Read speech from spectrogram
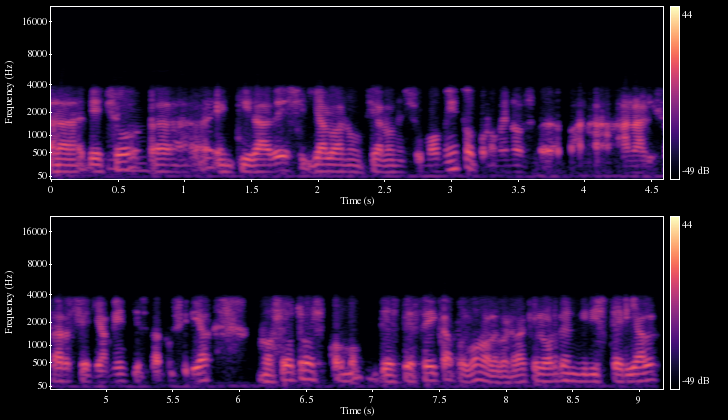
Ah, de hecho, ah, entidades ya lo anunciaron en su momento, por lo menos ah, van a analizar seriamente esta posibilidad. Nosotros, como desde FECA, pues bueno, la verdad que el orden ministerial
